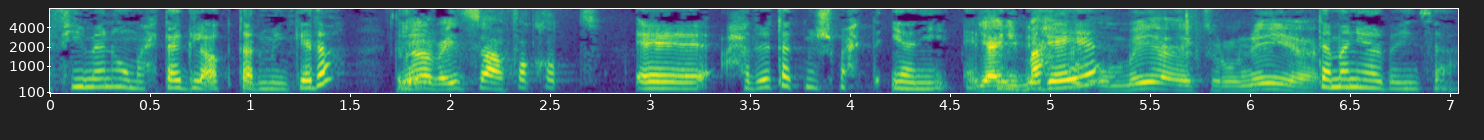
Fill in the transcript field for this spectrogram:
في منهم محتاج لأكتر من كده. 48 ساعة فقط؟ حضرتك مش محتاج يعني يعني البداية الاميه إلكترونية. 48 ساعة.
